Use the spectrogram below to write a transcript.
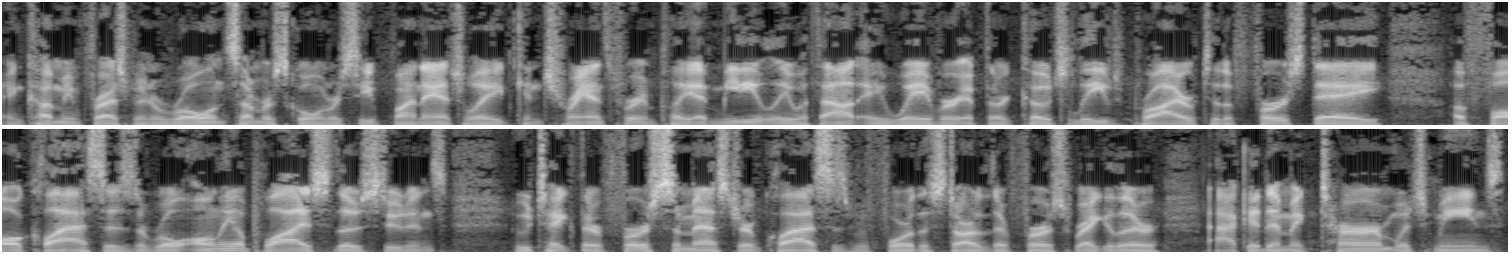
incoming freshmen enroll in summer school and receive financial aid can transfer and play immediately without a waiver if their coach leaves prior to the first day of fall classes. The rule only applies to those students who take their first semester of classes before the start of their first regular academic term, which means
